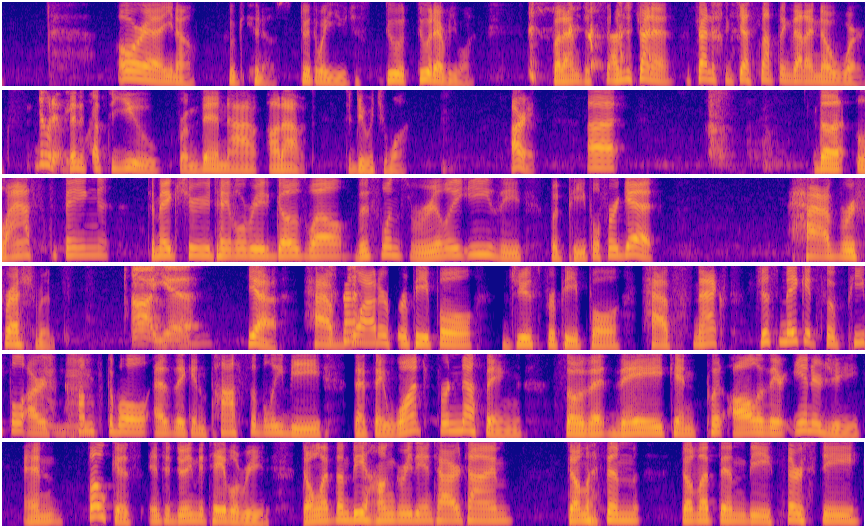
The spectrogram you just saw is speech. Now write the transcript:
or uh, you know who, who knows do it the way you just do it do whatever you want but i'm just i'm just trying to I'm trying to suggest something that i know works Do whatever. then it's up to you from then on out to do what you want. All right. Uh, the last thing to make sure your table read goes well, this one's really easy, but people forget. Have refreshments. Ah, yeah. Yeah, have water for people, juice for people, have snacks. Just make it so people are as Mhm. comfortable as they can possibly be, that they want for nothing, so that they can put all of their energy and focus into doing the table read. Don't let them be hungry the entire time. Don't let them don't let them be thirsty.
